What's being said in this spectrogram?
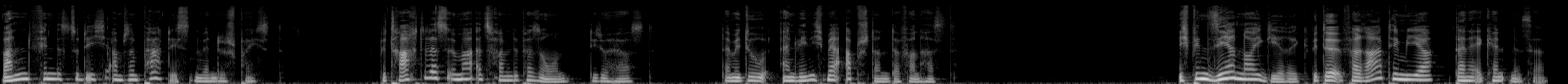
Wann findest du dich am sympathischsten, wenn du sprichst? Betrachte das immer als fremde Person, die du hörst, damit du ein wenig mehr Abstand davon hast. Ich bin sehr neugierig. Bitte verrate mir deine Erkenntnisse.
